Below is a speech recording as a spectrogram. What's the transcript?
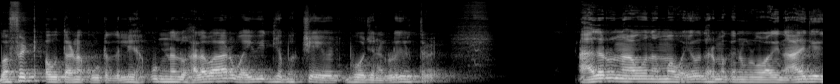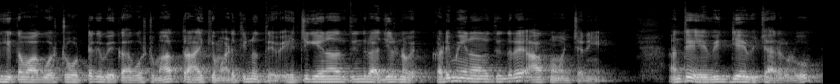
ಬಫೆಟ್ ಔತಣ ಕೂಟದಲ್ಲಿ ಉಣ್ಣಲು ಹಲವಾರು ವೈವಿಧ್ಯ ಭಕ್ಷ್ಯ ಭೋಜನಗಳು ಇರ್ತವೆ ಆದರೂ ನಾವು ನಮ್ಮ ವಯೋಧರ್ಮಕ್ಕೆ ಅನುಗುಣವಾಗಿ ನಾಲಿಗೆಗೆ ಹಿತವಾಗುವಷ್ಟು ಹೊಟ್ಟೆಗೆ ಬೇಕಾಗುವಷ್ಟು ಮಾತ್ರ ಆಯ್ಕೆ ಮಾಡಿ ತಿನ್ನುತ್ತೇವೆ. ಹೆಚ್ಚಿಗೆ ಏನಾದರೂ ತಿಂದರೆ ಅಜೀರ್ಣವೇ, ಕಡಿಮೆ ಏನಾದರೂ ತಿಂದರೆ ಆತ್ಮವಂಚನೆಯೇ. ಅಂತೆಯೇ ವಿದ್ಯೆ ವಿಚಾರಗಳು,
